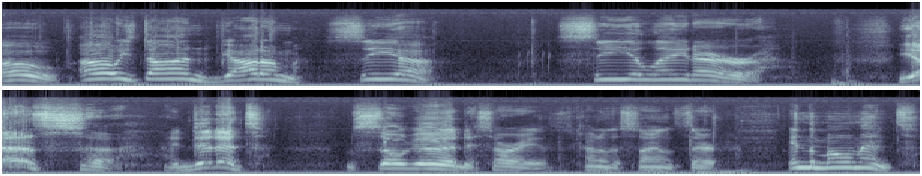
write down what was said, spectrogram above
Oh, oh, he's done. Got him. See ya. See you later. Yes, I did it. I'm so good. Sorry, it's kind of the silence there. In the moment.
